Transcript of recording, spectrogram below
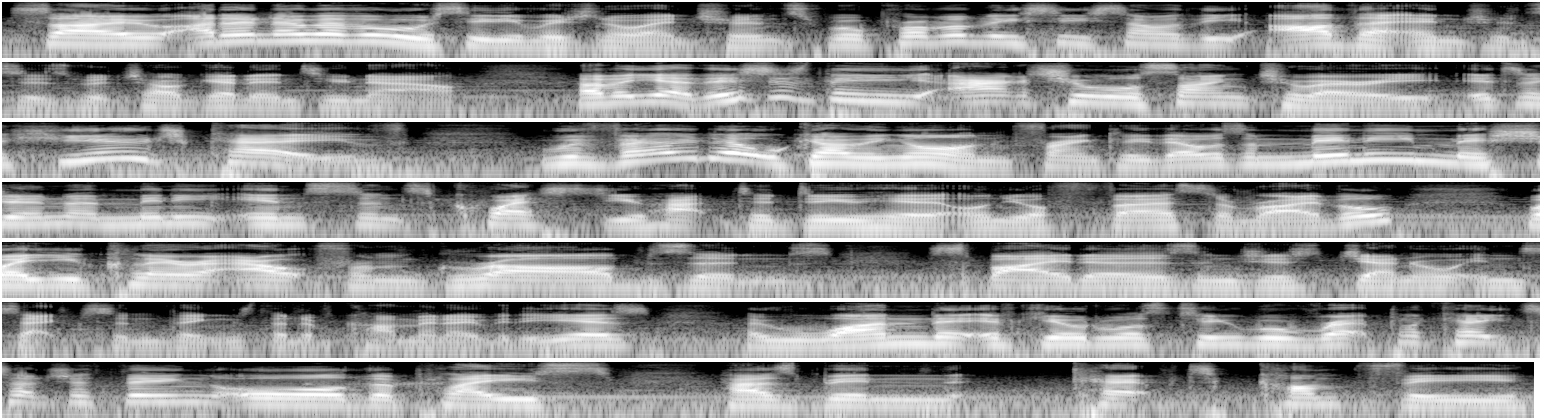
So, I don't know whether we'll see the original entrance. We'll probably see some of the other entrances, which I'll get into now. Uh, but yeah, this is the actual sanctuary. It's a huge cave with very little going on, frankly. There was a mini mission, a mini instance quest you had to do here on your first arrival, where you clear it out from grubs and spiders and just general insects and things that have come in over the years. I wonder if Guild Wars 2 will replicate such a thing, or the place has been kept comfy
